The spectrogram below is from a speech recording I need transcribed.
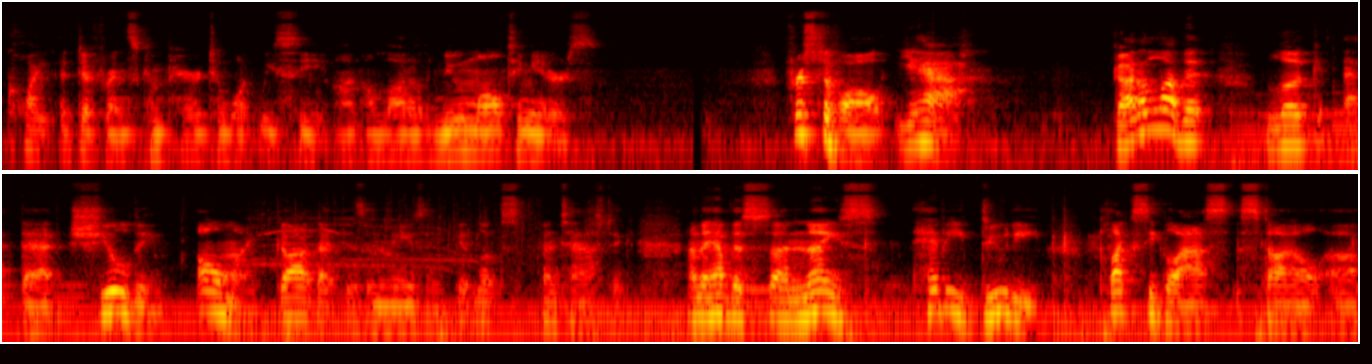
quite a difference compared to what we see on a lot of new multimeters. First of all, yeah, gotta love it. Look at that shielding. Oh my god, that is amazing. It looks fantastic. And they have this uh, nice heavy duty plexiglass style uh,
